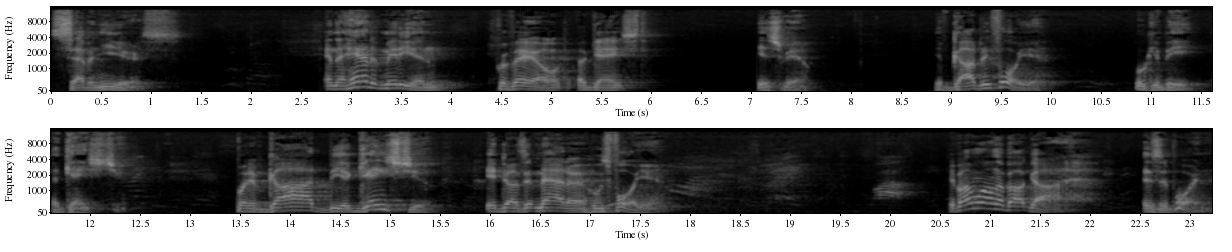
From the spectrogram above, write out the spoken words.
Seven years. And the hand of Midian prevailed against Israel. If God be for you, who can be against you? But if God be against you, it doesn't matter who's for you. If I'm wrong about God, it's important.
